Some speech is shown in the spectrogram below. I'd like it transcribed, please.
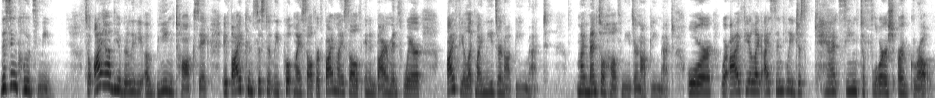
This includes me. So I have the ability of being toxic if I consistently put myself or find myself in environments where I feel like my needs are not being met. My mental health needs are not being met, or where I feel like I simply just can't seem to flourish or grow.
